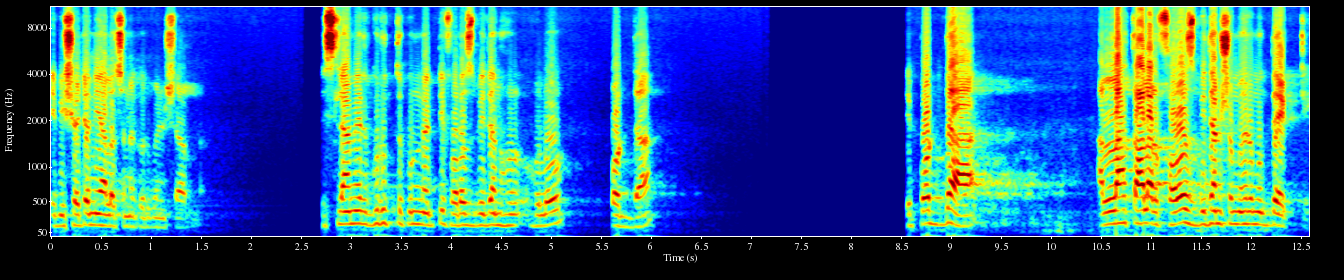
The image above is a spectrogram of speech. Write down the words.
এই বিষয়টা নিয়ে আলোচনা করব ইনশাআল্লাহ। ইসলামের গুরুত্বপূর্ণ একটি ফরজ বিধান হলো পর্দা। এই পর্দা আল্লাহ তালার ফরজ বিধান সমূহের মধ্যে একটি।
